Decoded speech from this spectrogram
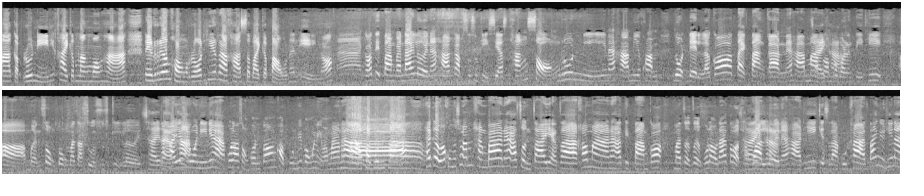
มากๆกับรุ่นนี้ที่ใครกำลังมองหาในเรื่องของรถที่ราคาสบายกระเป๋านั่นเองเนาะ อ่าก็ติดตามกันได้เลยนะคะกับ Suzuki c ียสทั้ง 2 รุ่นนี้นะคะ มีความโดดเด่นแล้วก็แตกต่างกันนะคะ มาใช่พร้อมกับค่ะวารันตีที่เอ่อเหมือนส่งตรงมาจากศูนย์ Suzuki เลยใช่แล้วนะคะยังไงค่ะวันนี้เนี่ยพวกเราสองคนต้องขอบคุณพี่ปองคุณหนิงมากๆนะคะค่ะขอบคุณค่ะ ถ้าเกิดว่าคุณผู้ชมทางบ้านนะคะ สนใจอยากจะเข้ามานะคะ ติดตามก็มาเจอเจอพวกเราได้ตลอดทั้งวันเลยนะคะ ที่กฤษฎาคุดค่ะตั้งอยู่ที่ไหน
